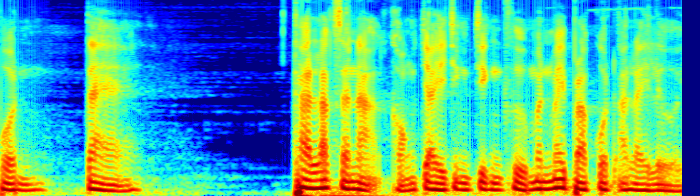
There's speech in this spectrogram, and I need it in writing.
คน แต่ถ้าลักษณะของใจจริง ๆ คือมันไม่ปรากฏอะไรเลย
